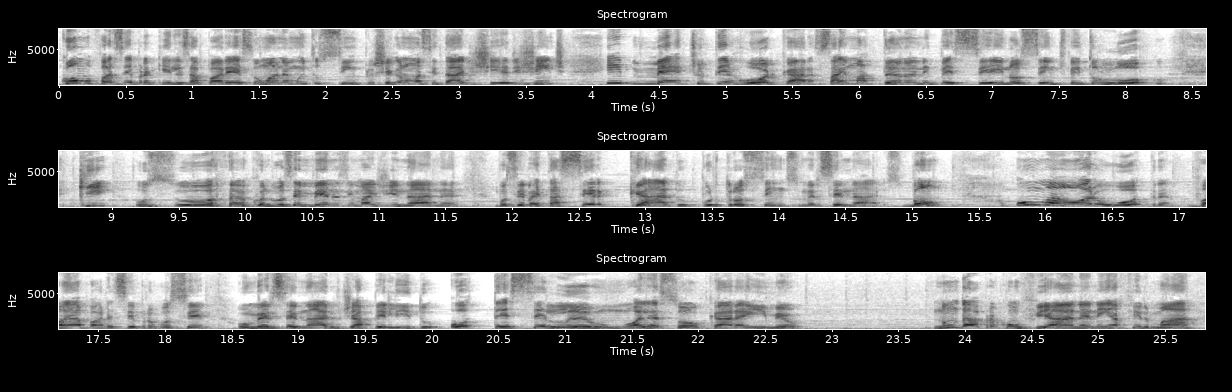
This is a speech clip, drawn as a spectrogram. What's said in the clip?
Como fazer para que eles apareçam? Mano, é muito simples. Chega numa cidade cheia de gente e mete o terror, cara. Sai matando NPC inocente feito louco que os, o, quando você menos imaginar, né, você vai estar tá cercado por trocentos mercenários. Bom, uma hora ou outra vai aparecer para você o mercenário de apelido O Tecelão. Olha só o cara aí, meu. Não dá para confiar, né, nem afirmar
